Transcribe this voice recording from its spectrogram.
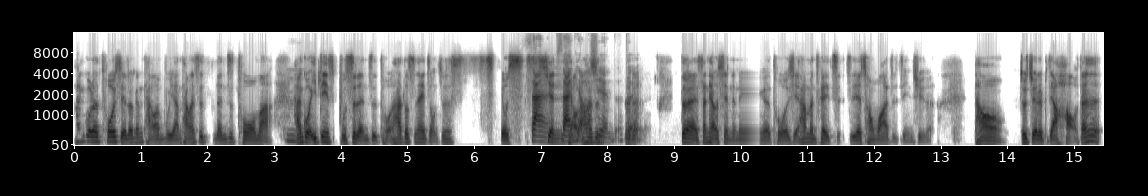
韩国的拖鞋都跟台湾不一样，台湾是人字拖嘛，嗯、韩国一定是不是人字拖，它都是那种就是有线条，它是对对对，三条线的那个拖鞋，他们可以直直接穿袜子进去的，然后。就觉得比较好，但是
